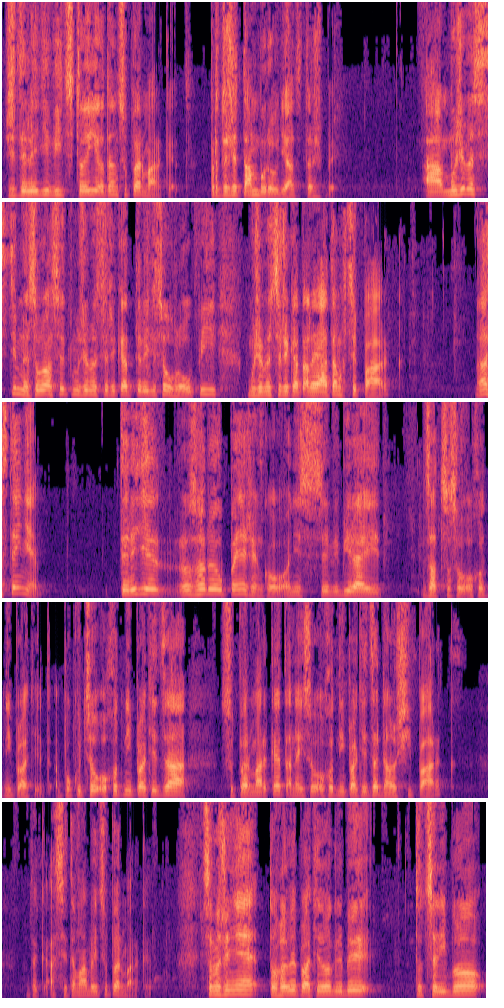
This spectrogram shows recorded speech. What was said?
že ty lidi víc stojí o ten supermarket, protože tam budou dělat tržby. A můžeme si s tím nesouhlasit, můžeme si říkat, ty lidi jsou hloupí, můžeme si říkat, ale já tam chci park. No a stejně, ty lidi rozhodují peněženkou, oni si vybírají, za co jsou ochotní platit. A pokud jsou ochotní platit za supermarket a nejsou ochotní platit za další park, tak asi tam má být supermarket. Samozřejmě tohle by platilo, kdyby to celé bylo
